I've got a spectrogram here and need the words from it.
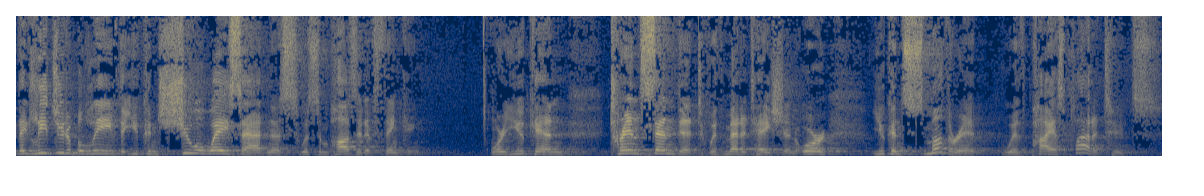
they lead you to believe that you can shoo away sadness with some positive thinking, or you can transcend it with meditation, or you can smother it with pious platitudes.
